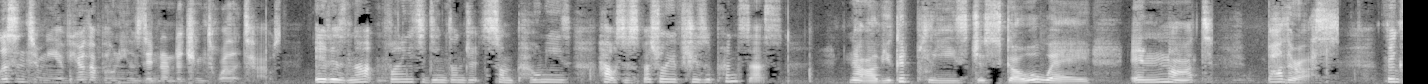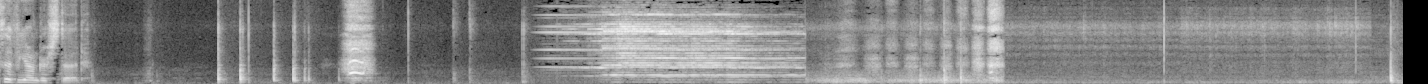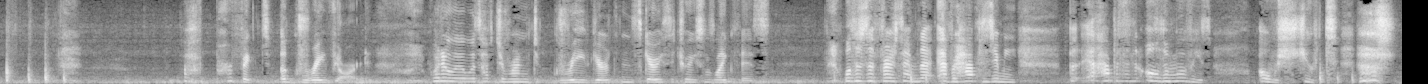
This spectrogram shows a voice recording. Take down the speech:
Listen to me if you're the pony who's in ditching Toilet's house. It is not funny to ding dong some pony's house, especially if she's a princess. Now, if you could please just go away and not bother us. Thanks if you understood. oh, perfect. A graveyard. Why do we always have to run to graveyards in scary situations like this? Well, this is the first time that ever happens to me. But it happens in all the movies. Oh, shoot.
